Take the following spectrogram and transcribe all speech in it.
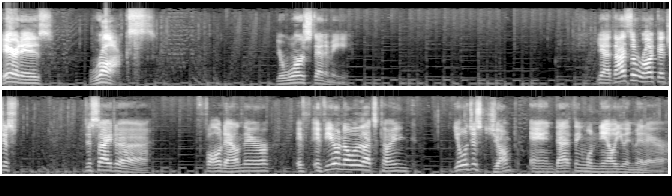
Here it is! Rocks! Your worst enemy. Yeah, that's a rock that just decided to fall down there. If, if you don't know where that's coming, you'll just jump, and that thing will nail you in midair.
